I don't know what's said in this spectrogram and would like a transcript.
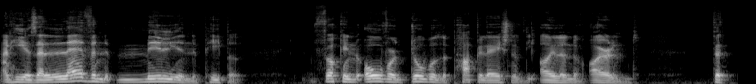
and he has eleven million people, fucking over double the population of the island of Ireland, that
